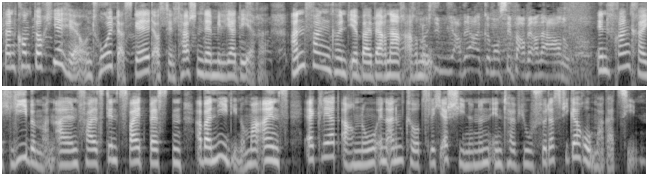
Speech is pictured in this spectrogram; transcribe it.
dann kommt doch hierher und holt das Geld aus den Taschen der Milliardäre. Anfangen könnt ihr bei Bernard Arnault. In Frankreich liebe man allenfalls den zweitbesten, aber nie die Nummer eins, erklärt Arnault in einem kürzlich erschienenen Interview. Interview für das Figaro-Magazin.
